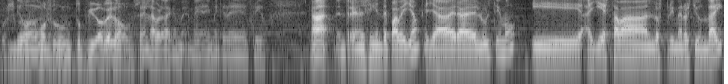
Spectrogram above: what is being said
pues Digo, ponemos un tupido velo. No sé, la verdad que me, me- ahí me quedé frío. Nada, entré en el siguiente pabellón, que ya era el último, y allí estaban los primeros Hyundai,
